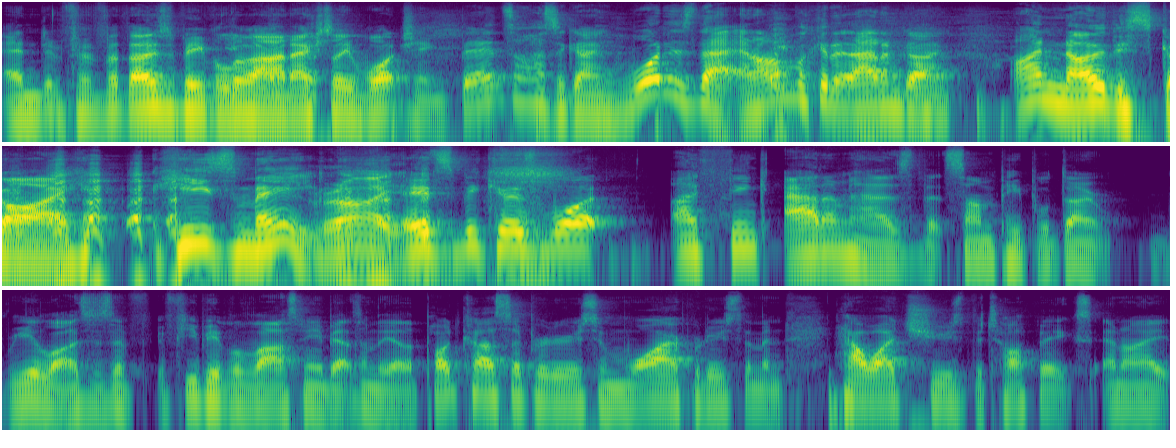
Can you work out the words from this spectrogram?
And for, for those people who aren't actually watching, Ben's eyes are going, What is that? And I'm looking at Adam going, I know this guy. He- he's me. Right. It's because what I think Adam has that some people don't realize is a, a few people have asked me about some of the other podcasts I produce and why I produce them and how I choose the topics. And I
